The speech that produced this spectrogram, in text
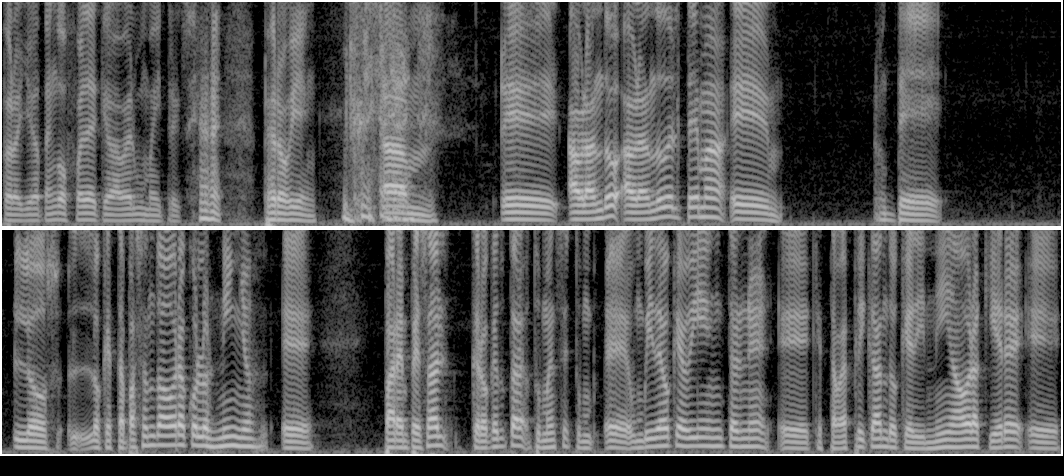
Pero yo tengo fe de que va a haber un Matrix. pero bien. Eh, hablando, hablando del tema eh, de los lo que está pasando ahora con los niños, para empezar, creo que tú, tú, me, un video que vi en internet que estaba explicando que Disney ahora quiere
